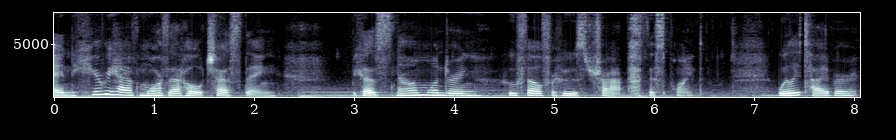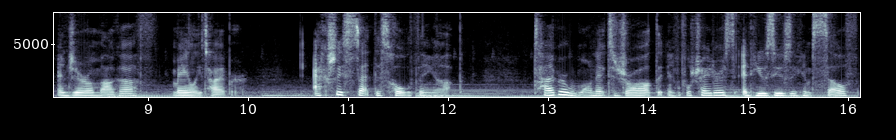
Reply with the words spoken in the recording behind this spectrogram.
And here we have more of that whole chess thing, because now I'm wondering who fell for whose trap at this point. Willie Tybur and General Magath, mainly Tybur, actually set this whole thing up. Tybur wanted to draw out the infiltrators, and he was using himself,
